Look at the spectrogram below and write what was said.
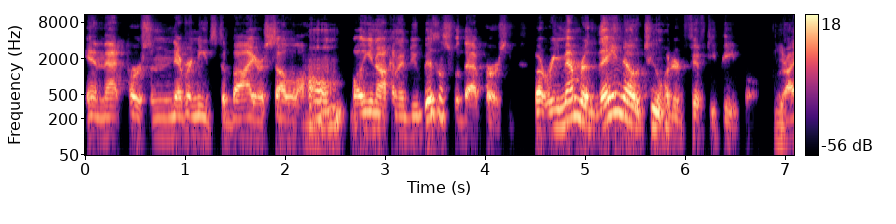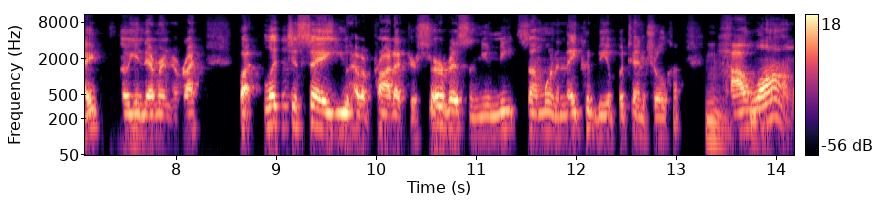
and that person never needs to buy or sell a home well you're not going to do business with that person but remember they know 250 people Yeah. right so you never know right but let's just say you have a product or service and you meet someone and they could be a potential Mhm. how long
